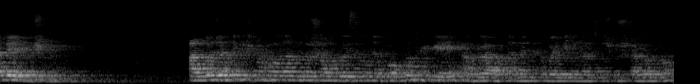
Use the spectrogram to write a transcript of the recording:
হরে কৃষ্ণ আন্তর্জাতিক সমাধানিত সংঘ ইসলামের পক্ষ থেকে আমরা আপনাদের সবাইকে জানাচ্ছি সুস্বাগতম।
